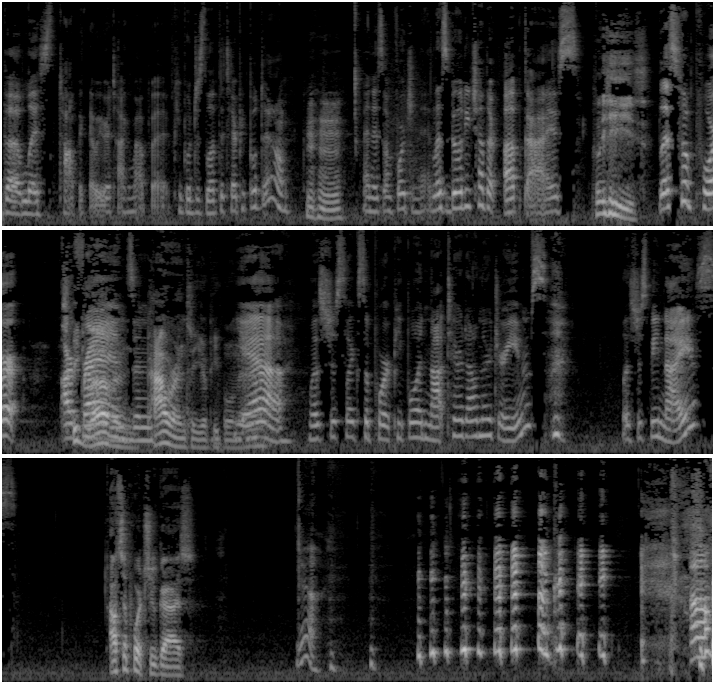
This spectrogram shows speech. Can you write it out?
the list topic that we were talking about, but people just love to tear people down. Mm-hmm. And it's unfortunate. Let's build each other up, guys. Please Let's support our speak friends and, and power into your people, man. yeah, let's just like support people and not tear down their dreams. let's just be nice. I'll support you guys. Yeah. okay. Um.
